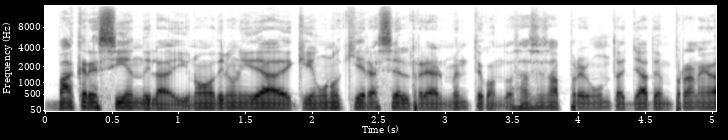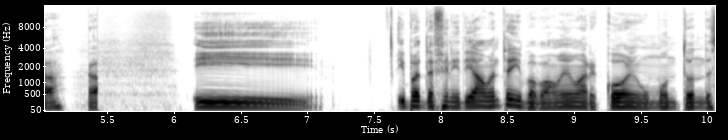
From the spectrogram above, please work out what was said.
va creciendo y, la, y uno tiene una idea de quién uno quiere ser realmente cuando se hace esas preguntas ya a temprana edad. Y, pues definitivamente mi papá me marcó en un montón de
